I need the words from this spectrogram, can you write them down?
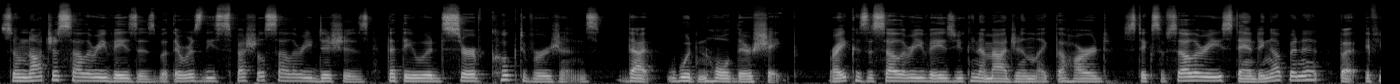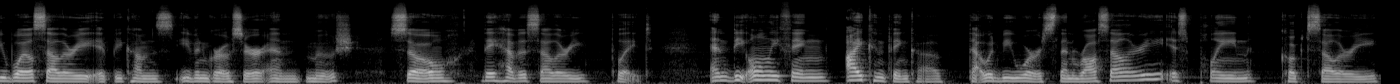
So, not just celery vases, but there was these special celery dishes that they would serve cooked versions that wouldn't hold their shape right? Because the celery vase, you can imagine like the hard sticks of celery standing up in it. But if you boil celery, it becomes even grosser and moosh. So they have a celery plate. And the only thing I can think of that would be worse than raw celery is plain cooked celery,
